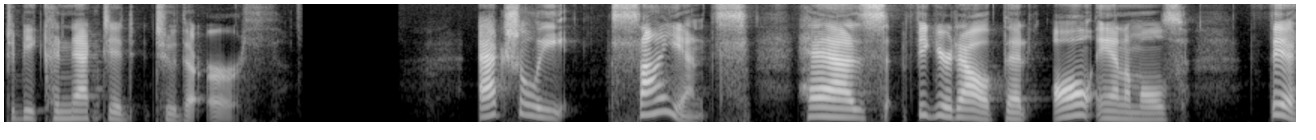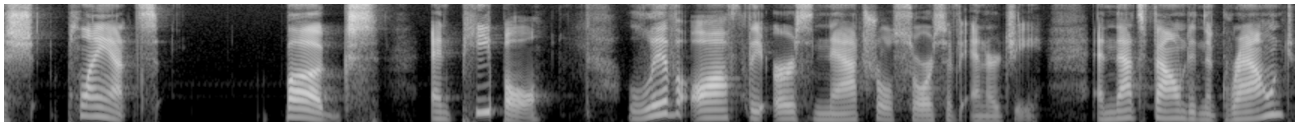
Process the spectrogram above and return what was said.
to be connected to the earth. Actually, science has figured out that all animals, fish, plants, bugs, and people live off the Earth's natural source of energy, and that's found in the ground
